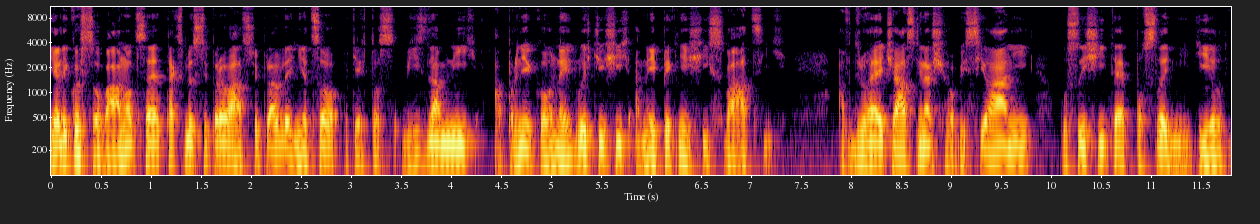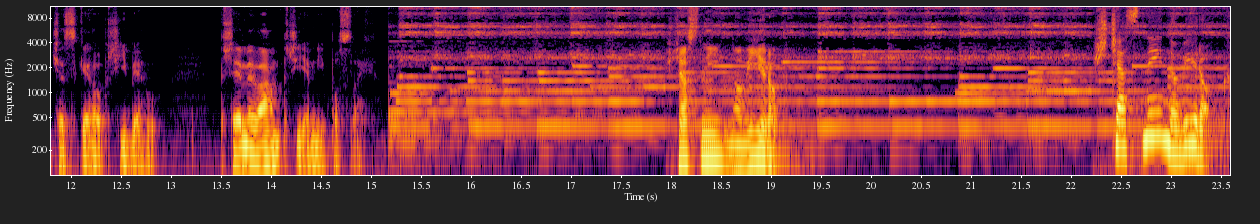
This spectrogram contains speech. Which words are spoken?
Jelikož jsou Vánoce, tak jsme si pro vás připravili něco o těchto významných a pro někoho nejdůležitějších a nejpěknějších svácích. A v druhé části našeho vysílání uslyšíte poslední díl českého příběhu. Přejeme vám příjemný poslech. Šťastný nový rok. Šťastný nový rok.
